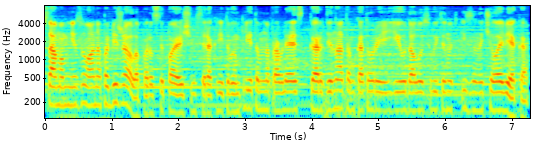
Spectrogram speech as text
В самом низу она побежала по рассыпающимся ракритовым плитам, направляясь к координатам, которые ей удалось вытянуть из на человека.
